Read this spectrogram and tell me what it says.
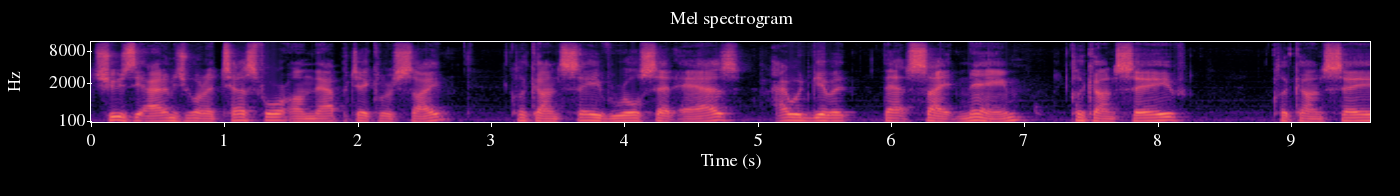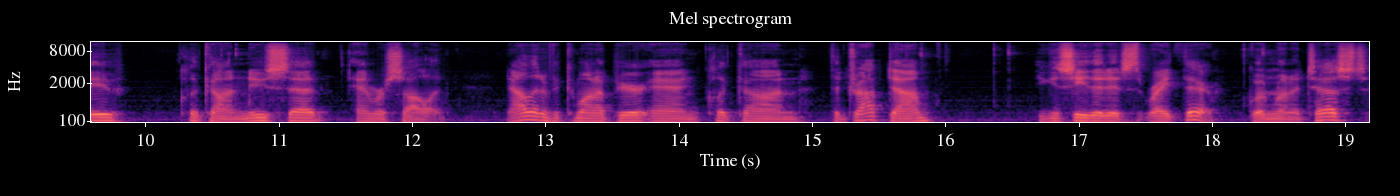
Choose the items you want to test for on that particular site. Click on Save Rule Set As. I would give it that site name. Click on Save. Click on Save. Click on New Set, and we're solid. Now then, if you come on up here and click on the drop down, you can see that it's right there. Go ahead and run a test.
